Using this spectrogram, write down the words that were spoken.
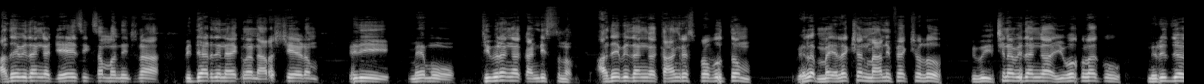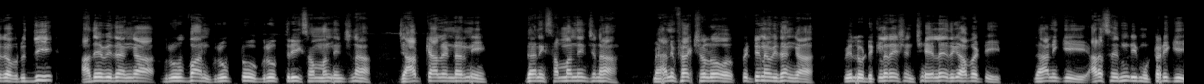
అదేవిధంగా జేఏసీకి సంబంధించిన విద్యార్థి నాయకులను అరెస్ట్ చేయడం ఇది మేము తీవ్రంగా ఖండిస్తున్నాం. అదేవిధంగా కాంగ్రెస్ ప్రభుత్వం ఎలక్షన్ మేనిఫెక్చర్లో ఇచ్చిన విధంగా యువకులకు నిరుద్యోగ వృద్ధి అదేవిధంగా group one group two group త్రీకి సంబంధించిన జాబ్ క్యాలెండర్ని దానికి సంబంధించిన మ్యానుఫ్యాక్చర్లో పెట్టిన విధంగా వీళ్ళు డిక్లరేషన్ చేయలేదు కాబట్టి దానికి అసెంబ్లీ ముట్టడికి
